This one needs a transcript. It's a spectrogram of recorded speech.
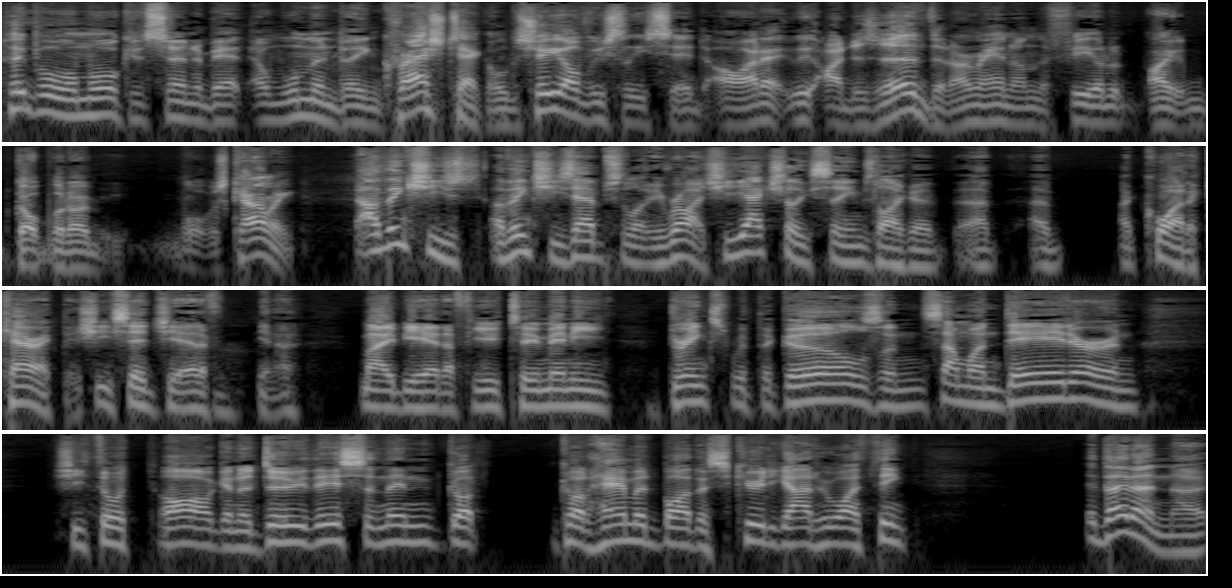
people were more concerned about a woman being crash tackled. She obviously said, "Oh, I, don't, I deserved it. I ran on the field. I got what I what was coming." I think she's. I think she's absolutely right. She actually seems like a, a, a, a quite a character. She said she had, a, you know, maybe had a few too many drinks with the girls, and someone dared her, and she thought, "Oh, I'm going to do this," and then got got hammered by the security guard, who I think they don't know.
